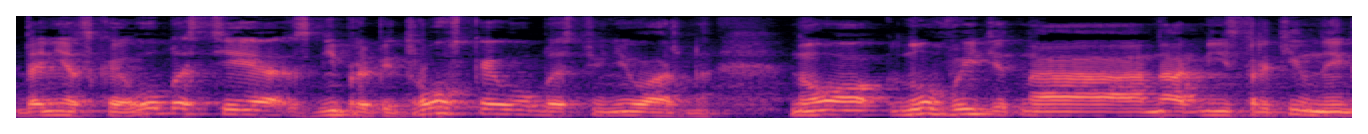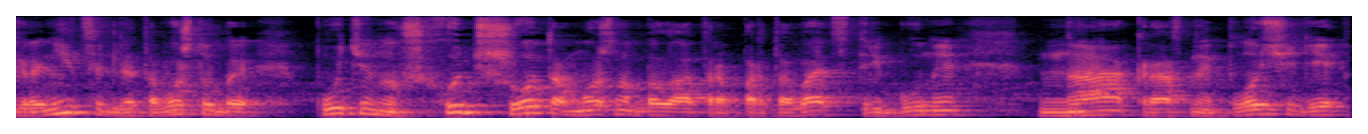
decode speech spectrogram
Донецкой области с Днепропетровской областью, неважно, но, но выйдет на, на административные границы для того, чтобы Путину хоть что-то можно было отрапортовать с трибуны на Красной площади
